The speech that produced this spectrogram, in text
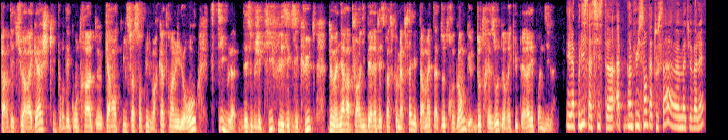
par des tueurs à gages qui, pour des contrats de 40 000, 60 000, voire 80 000 euros, ciblent des objectifs, les exécutent de manière à pouvoir libérer de l'espace commercial et permettre à d'autres gangs, d'autres réseaux de récupérer les points de deal. Et la police assiste impuissante à tout ça, euh, Mathieu Vallet?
